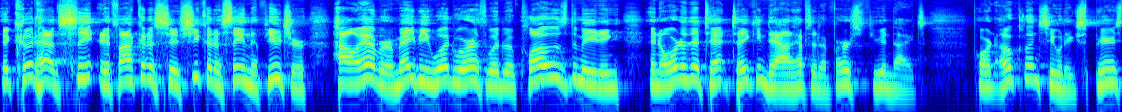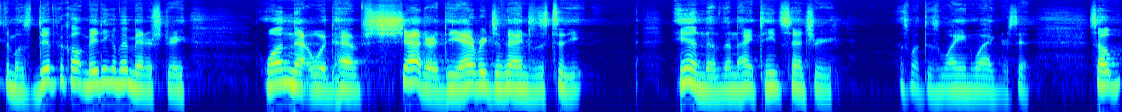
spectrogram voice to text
it could have seen, if I could have, if she could have seen the future. However, maybe Woodworth would have closed the meeting and ordered the tent taken down after the first few nights. For in Oakland, she would experience the most difficult meeting of a ministry, one that would have shattered the average evangelist to the end of the 19th century. That's what this Wayne Warner said. So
